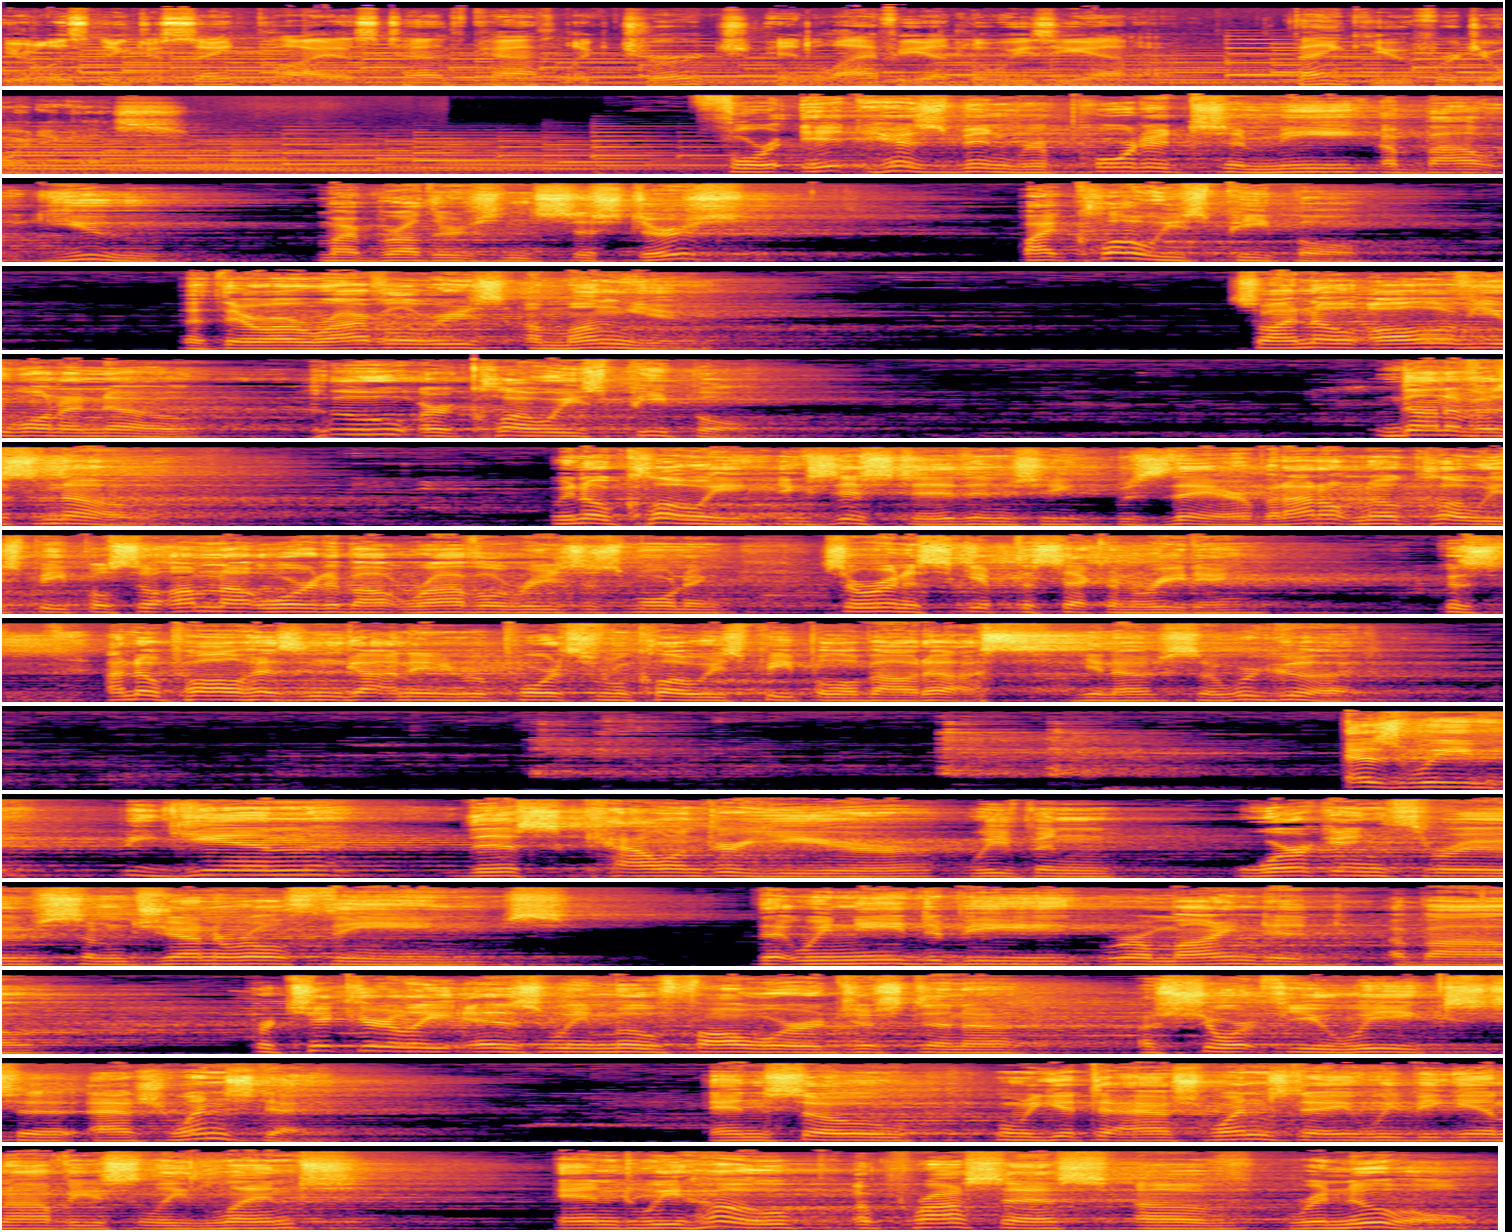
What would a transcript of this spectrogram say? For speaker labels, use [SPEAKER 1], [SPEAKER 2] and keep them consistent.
[SPEAKER 1] You're listening to St. Pius X Catholic Church in Lafayette, Louisiana. Thank you for joining us.
[SPEAKER 2] For it has been reported to me about you, my brothers and sisters, by Chloe's people, that there are rivalries among you. So I know all of you want to know who are Chloe's people? None of us know. We know Chloe existed and she was there, but I don't know Chloe's people, so I'm not worried about rivalries this morning. So we're going to skip the second reading because I know Paul hasn't gotten any reports from Chloe's people about us, you know, so we're good. As we begin this calendar year, we've been working through some general themes that we need to be reminded about particularly as we move forward just in a, a short few weeks to Ash Wednesday. And so when we get to Ash Wednesday, we begin obviously Lent, and we hope a process of renewal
